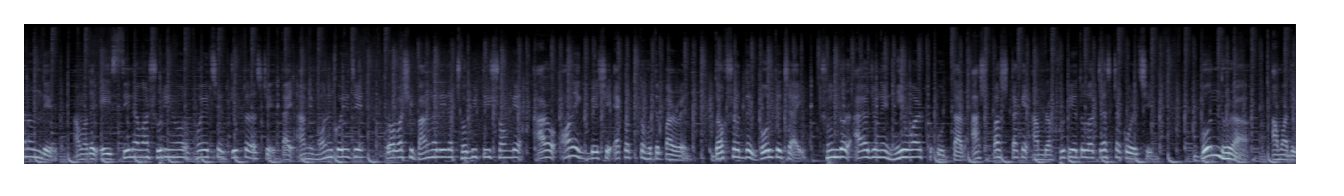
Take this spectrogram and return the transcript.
আনন্দের। আমাদের এই সিনেমা শুটিংও হয়েছে যুক্তরাষ্ট্রে, তাই আমি মনে করি যে প্রবাসী বাঙালিরা ছবিটির সঙ্গে আরও অনেক বেশি একত্র হতে পারবেন। দর্শকদের বলতে চাই, সুন্দর আয়োজনে নিউ ইয়র্ক ও তার আশপাশটাকে আমরা ফুটিয়ে তোলার চেষ্টা করেছি। বন্ধুরা, আমাদের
